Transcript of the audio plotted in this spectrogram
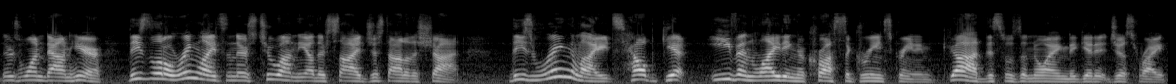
There's one down here. These little ring lights and there's two on the other side just out of the shot. These ring lights help get even lighting across the green screen. And God, this was annoying to get it just right.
